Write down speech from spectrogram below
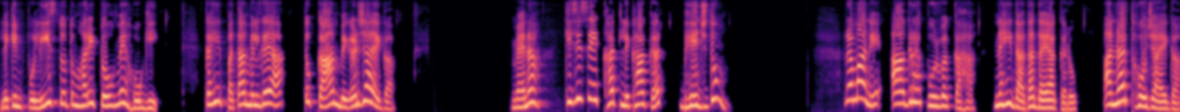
लेकिन पुलिस तो तुम्हारी टोह में होगी। कहीं पता मिल गया तो काम बिगड़ जाएगा। मैं ना किसी से एक खत लिखाकर भेज दूँ? रमा ने आग्रह पूर्वक कहा, नहीं दादा, दया करो, अनर्थ हो जाएगा।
